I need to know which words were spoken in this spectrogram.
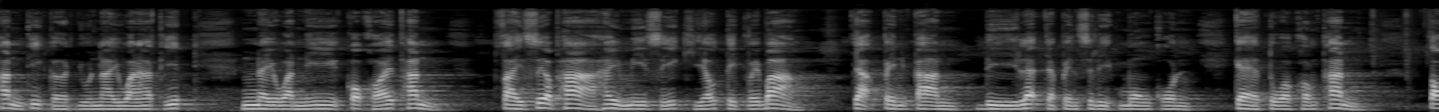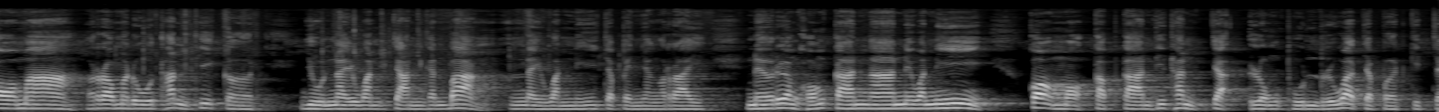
ท่านที่เกิดอยู่ในวันอาทิตย์ ในวันนี้ก็ขอให้ท่าน ใส่เสื้อผ้าให้มีสีเขียวติดไว้บ้าง จะเป็นการดีและจะเป็นสิริมงคล แก่ตัวของท่าน ต่อมาเรามาดูท่านที่เกิด อยู่ในวันจันทร์กันบ้าง ในวันนี้จะเป็นอย่างไร ในเรื่องของการงานในวันนี้ ก็เหมาะกับการที่ท่านจะลงทุนหรือว่าจะเปิดกิจ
